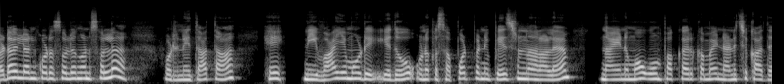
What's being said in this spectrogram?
இடம் இல்லைன்னு கூட சொல்லுங்கன்னு சொல்ல? உடனே தாத்தா ஹே நீ வாய மூடு. ஏதோ உனக்கு சப்போர்ட் பண்ணி பேசுனதுனால நான் என்னமோ உன் பக்கம் இருக்க மாதிரி நினச்சிக்காத.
